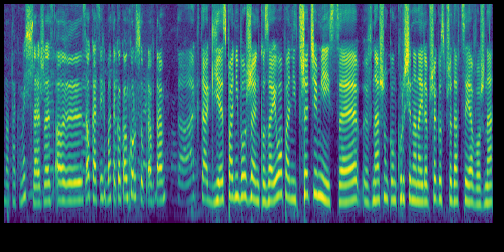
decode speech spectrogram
No tak myślę, że z, o, z okazji chyba tego konkursu, prawda? Tak, tak jest. Pani Bożenko, zajęła pani trzecie miejsce w naszym konkursie na najlepszego sprzedawcę Jaworzna.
